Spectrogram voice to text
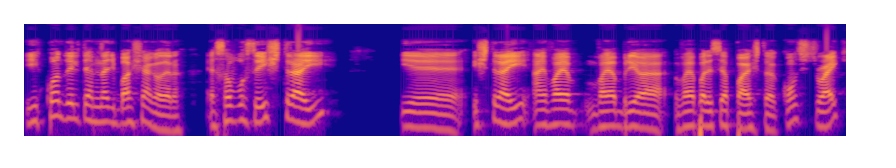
E quando ele terminar de baixar, galera, é só você extrair e é, extrair, aí vai vai abrir a, vai aparecer a pasta Counter Strike.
